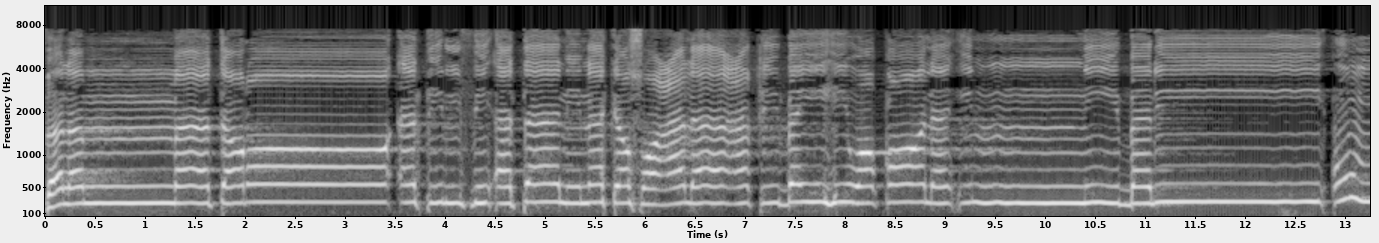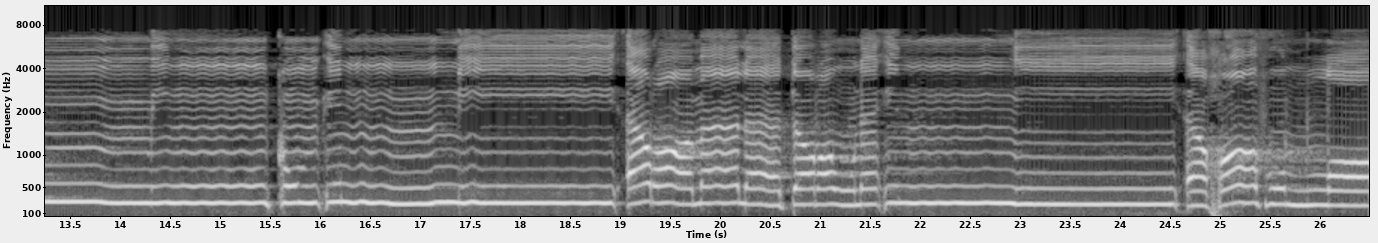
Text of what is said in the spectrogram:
فلما تراءت الفئتان نكص على عقبيه وقال اني بريء منكم اني ارى ما لا ترون اني اخاف الله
